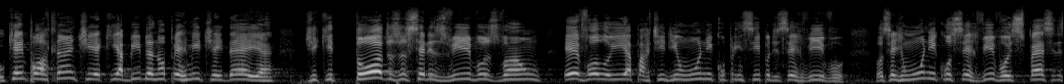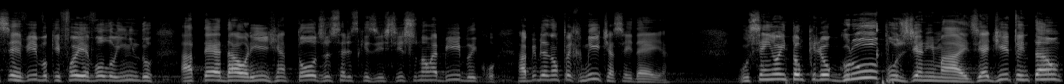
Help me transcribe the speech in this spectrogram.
O que é importante é que a Bíblia não permite a ideia de que todos os seres vivos vão evoluir a partir de um único princípio de ser vivo, ou seja, um único ser vivo ou espécie de ser vivo que foi evoluindo até dar origem a todos os seres que existem. Isso não é bíblico. A Bíblia não permite essa ideia. O Senhor então criou grupos de animais, e é dito então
